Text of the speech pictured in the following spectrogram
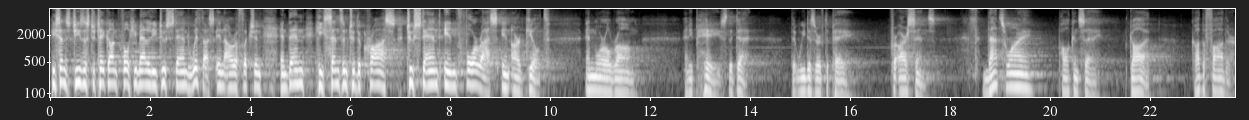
He sends Jesus to take on full humanity to stand with us in our affliction. And then he sends him to the cross to stand in for us in our guilt and moral wrong. And he pays the debt that we deserve to pay for our sins. That's why Paul can say, God, God the Father,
